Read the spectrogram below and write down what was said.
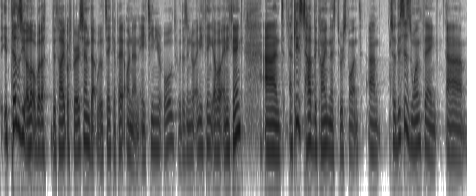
It tells you a lot about the type of person that will take a bet on an 18 year old who doesn't know anything about anything and at least have the kindness to respond. Um, so, this is one thing um,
